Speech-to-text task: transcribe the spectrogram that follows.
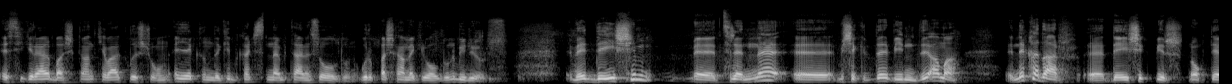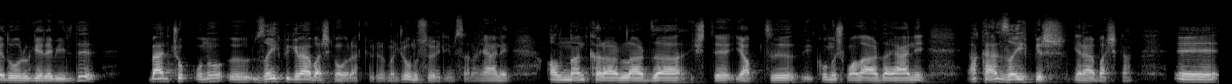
eski genel başkan Kemal Kılıçdaroğlu'nun en yakındaki birkaç isimden bir tanesi olduğunu, grup başkan vekili olduğunu biliyoruz. Ve değişim e, trenine e, bir şekilde bindi ama e, ne kadar e, değişik bir noktaya doğru gelebildi ben çok onu e, zayıf bir genel başkan olarak görüyorum. Önce onu söyleyeyim sana. Yani alınan kararlarda, işte yaptığı konuşmalarda yani hakikaten zayıf bir genel başkan. E,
